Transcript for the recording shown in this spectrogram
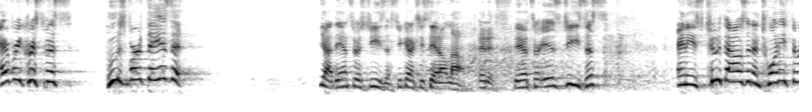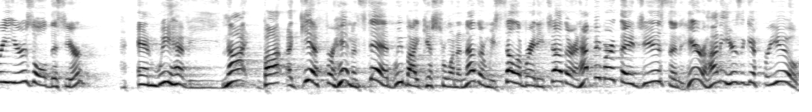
Every Christmas, whose birthday is it? Yeah, the answer is Jesus. You can actually say it out loud. It is. The answer is Jesus. And he's 2023 years old this year. And we have not bought a gift for him. Instead, we buy gifts for one another and we celebrate each other. And happy birthday, Jesus. And here, honey, here's a gift for you.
